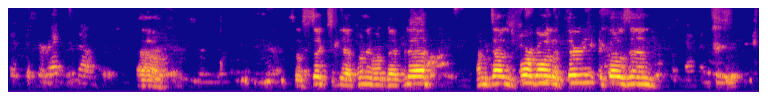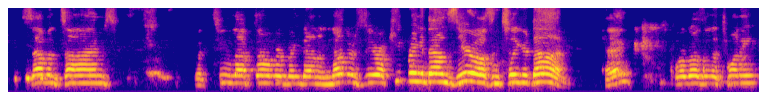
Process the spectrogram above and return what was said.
said the correct number. Oh. So six, yeah, 21, blah, blah. How many times is four going to 30? It goes in seven times with two left over. Bring down another zero. Keep bringing down zeros until you're done. Okay? Four goes into 20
